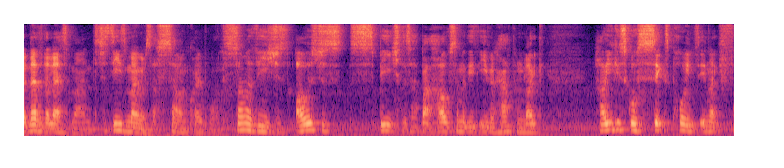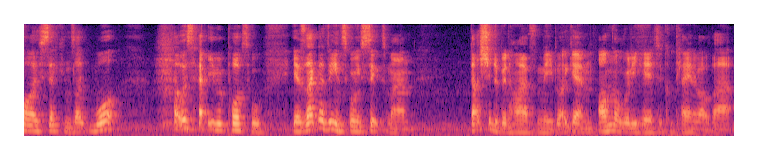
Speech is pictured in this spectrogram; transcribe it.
But nevertheless, man, just these moments are so incredible. Some of these just I was just speechless about how some of these even happened. Like how you can score six points in like five seconds. Like what? How is that even possible? Yeah, Zach LaVine scoring six, man. That should have been higher for me. But again, I'm not really here to complain about that.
